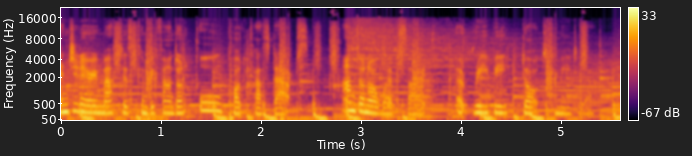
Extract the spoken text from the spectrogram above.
Engineering Matters can be found on all podcast apps and on our website at reby.media.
